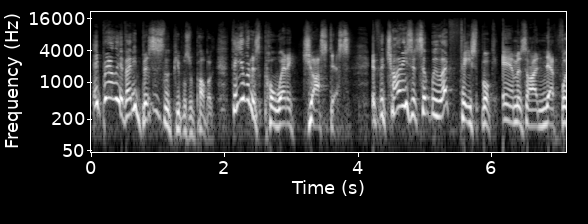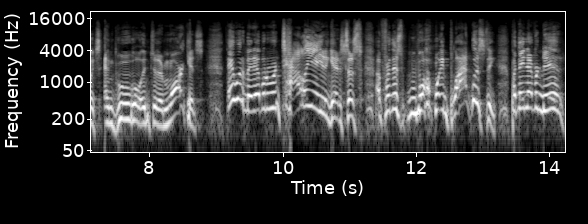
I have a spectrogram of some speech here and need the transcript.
they barely have any business in the People's Republic. Think of it as poetic justice. If the Chinese had simply let Facebook, Amazon, Netflix, and Google into their markets, they would have been able to retaliate against us for this Huawei blacklisting, but they never did.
